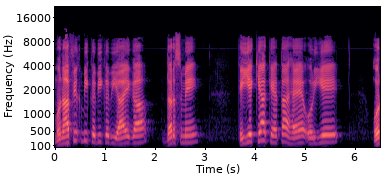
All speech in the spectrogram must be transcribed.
منافق بھی کبھی کبھی آئے گا درس میں کہ یہ کیا کہتا ہے اور یہ، اور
